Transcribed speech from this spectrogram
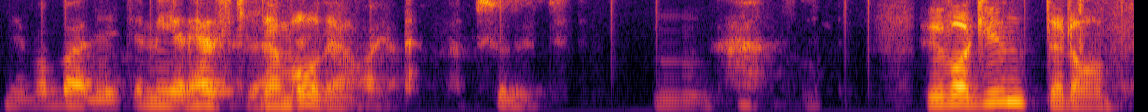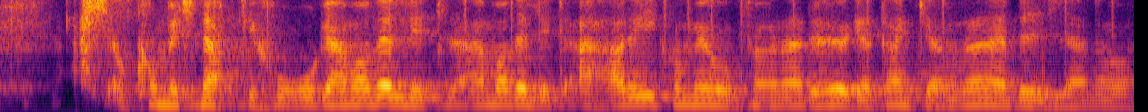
Det var bara lite mer hästkrafter. Den var det? Ja, ja absolut. Mm. Hur var Günther då? Jag kommer knappt ihåg. Han var väldigt, han var väldigt arg, kommer jag ihåg, för han hade höga tankar om den här bilen. Och,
